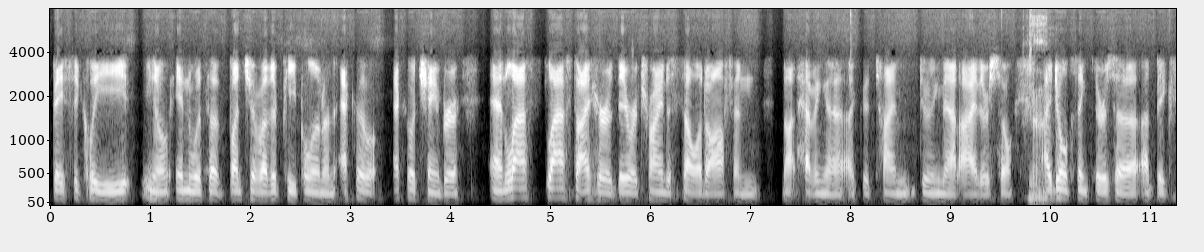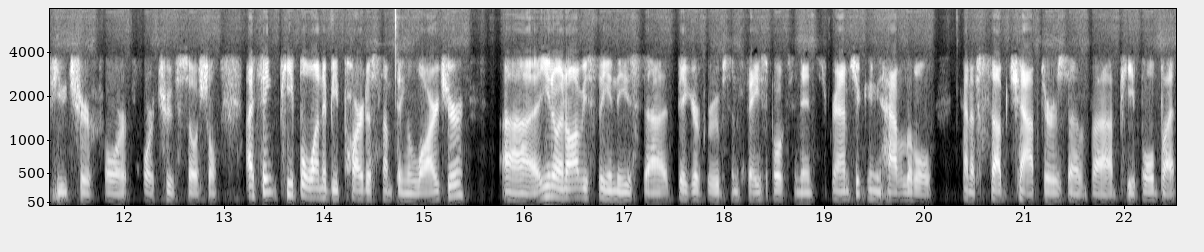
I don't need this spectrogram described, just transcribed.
basically, you know, in with a bunch of other people in an echo echo chamber. And last last I heard, they were trying to sell it off and not having a, a good time doing that either. So yeah. I don't think there's a, a, big future for for Truth Social. I think people want to be part of something larger. Uh, you know, and obviously in these uh, bigger groups and Facebooks and Instagrams, you can have little kind of sub chapters of uh, people, but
